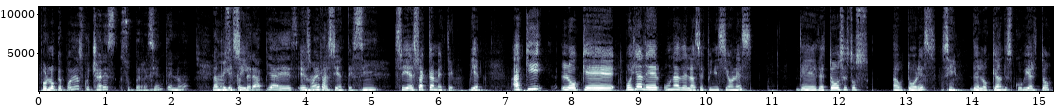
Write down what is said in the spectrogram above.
Por lo que puedo escuchar es súper reciente, ¿no? La musicoterapia es, es muy reciente. Sí. Sí, exactamente. Bien, aquí lo que voy a leer una de las definiciones de, de todos estos autores, sí. de lo que han descubierto.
